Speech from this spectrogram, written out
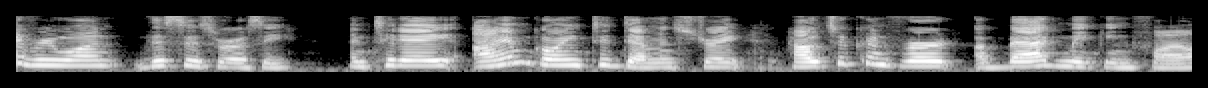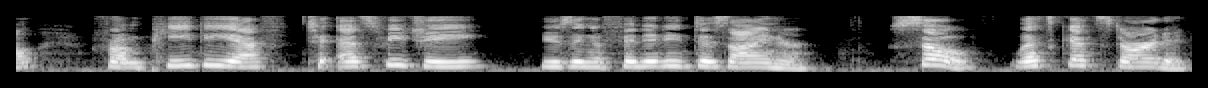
Hi everyone, this is Rosie, and today I am going to demonstrate how to convert a bag making file from PDF to SVG using Affinity Designer. So let's get started.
